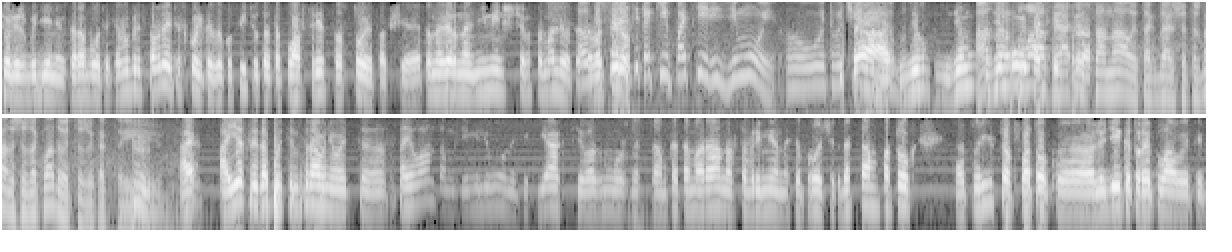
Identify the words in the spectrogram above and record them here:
все лишь бы денег заработать. А вы представляете, сколько закупить вот это плавсредство стоит вообще? Это, наверное, не меньше, чем самолет. А это, вы представляете, какие потери зимой э, у этого частника да, будут? зим, зим, А зимой зарплаты, потери, а персонал и так дальше. Это же надо все закладывать тоже как-то. И... Хм. А, а если, допустим, сравнивать э, с Таиландом, где миллионы этих яхт всевозможных, там, катамаранов современных и прочих, так там поток э, туристов, поток людей, которые плавают и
